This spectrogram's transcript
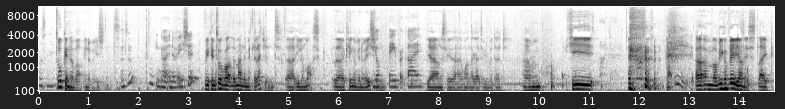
Wasn't it? Talking about innovations, Mm-hmm. Talking about innovation. we can talk about the man, the myth, the legend, uh, Elon Musk, the king of innovation. Your favourite guy. Yeah, honestly, I want that guy to be my dad. Um, he, um, I'll be completely honest. Like,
